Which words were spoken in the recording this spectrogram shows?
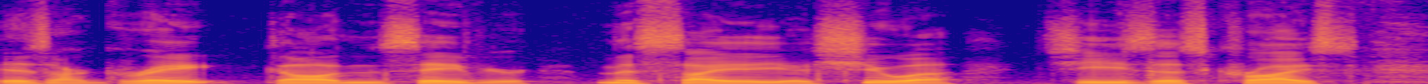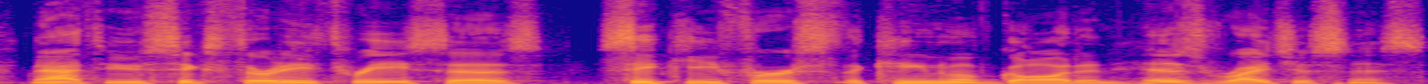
is our great God and Savior, Messiah Yeshua, Jesus Christ. Matthew 6:33 says, "Seek ye first the kingdom of God and his righteousness,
